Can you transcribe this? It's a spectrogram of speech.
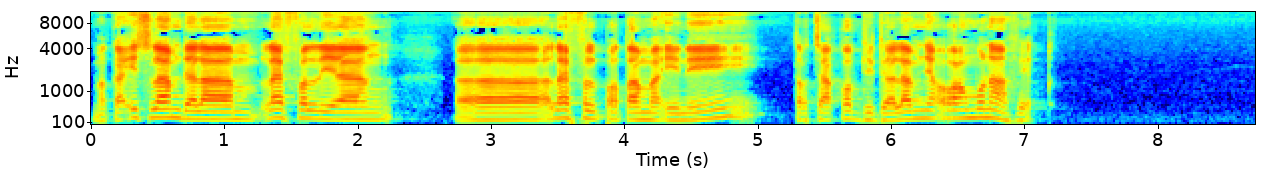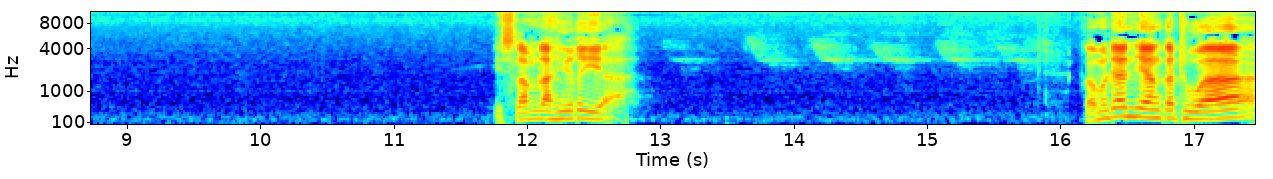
maka Islam dalam level yang uh, level pertama ini tercakup di dalamnya orang munafik Islam lahiriah. Kemudian yang kedua,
